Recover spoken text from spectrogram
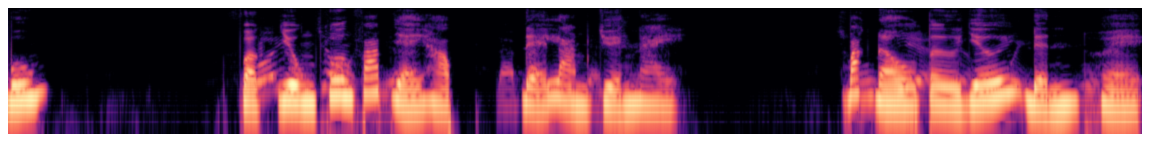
4. Phật dùng phương pháp dạy học để làm chuyện này. Bắt đầu từ giới định huệ.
